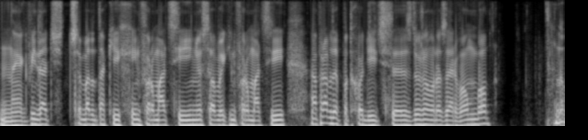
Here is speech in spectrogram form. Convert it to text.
No jak widać, trzeba do takich informacji, newsowych informacji naprawdę podchodzić z, z dużą rezerwą, bo no,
